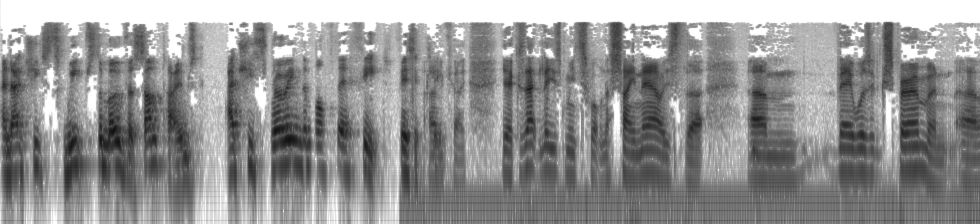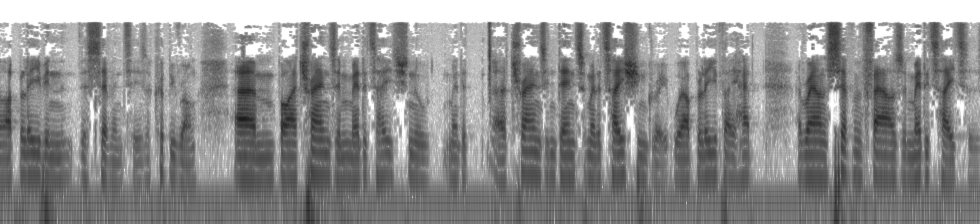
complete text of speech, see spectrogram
and actually sweeps them over, sometimes actually throwing them off their feet physically. Okay. Yeah, because that leads me to what I'm going to say now is that um, there was an experiment, uh, I believe in the 70s, I could be wrong, um, by a meditational, med- uh, transcendental meditation group where I believe they had around 7,000 meditators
